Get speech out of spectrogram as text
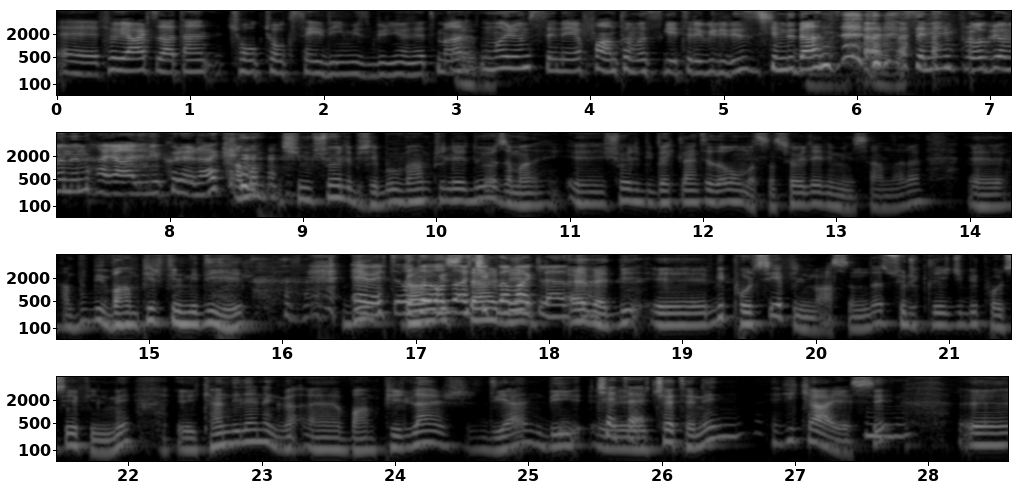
E, Feuillard zaten çok çok sevdiğimiz bir yönetmen. Evet. Umarım seneye Fantomas'ı getirebiliriz. Şimdiden senin programının hayalini kurarak. Ama şimdi şöyle bir şey. Bu vampirleri duyuyoruz ama e, şöyle bir beklenti de olmasın. Söyleyelim insanlara. E, bu bir vampir filmi değil. Bir evet o da onu açıklamak bir, lazım. Evet bir e, bir polisiye filmi aslında. Sürükleyici bir polisiye filmi. E, kendilerine e, vampirler diyen bir Çete. e, çetenin hikayesi. Hı hı. Ee,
